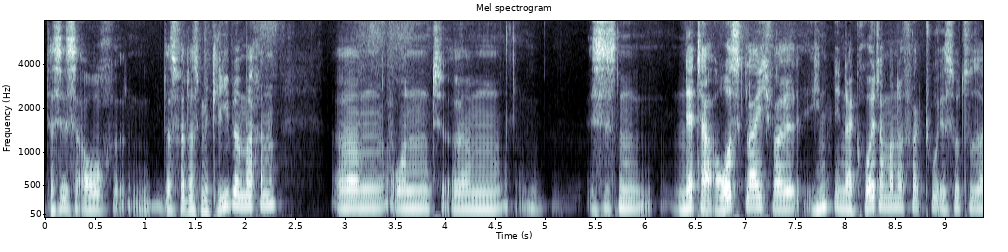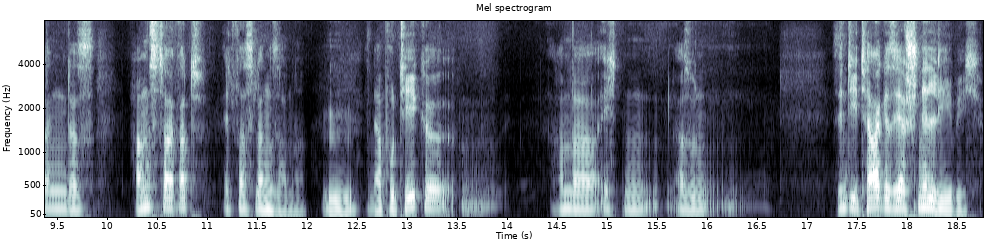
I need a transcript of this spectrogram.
das ist auch, dass wir das mit Liebe machen. Ähm, und ähm, es ist ein netter Ausgleich, weil hinten in der Kräutermanufaktur ist sozusagen das Hamsterrad etwas langsamer. Mhm. In der Apotheke äh, haben wir echt ein, also sind die Tage sehr schnelllebig.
